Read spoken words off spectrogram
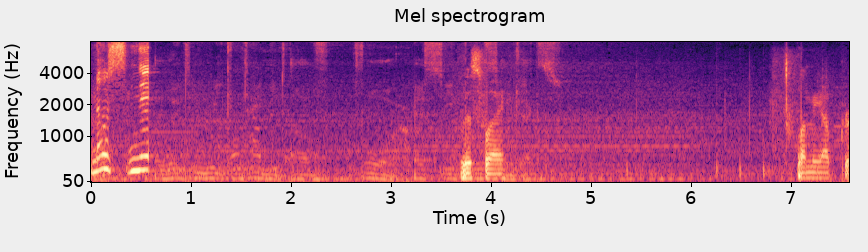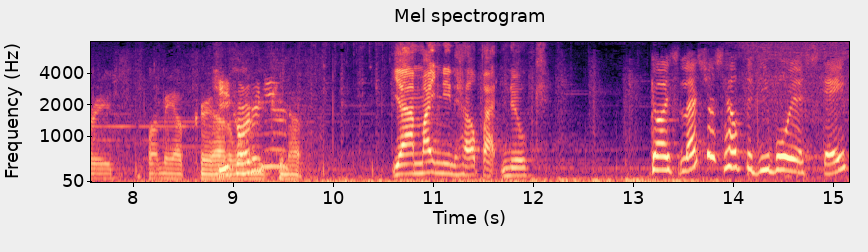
No snitch. awaiting recontainment of four SCP This way. Let me upgrade. Let me upgrade. Key card in be here? Yeah, I might need help at Nuke. Guys, let's just help the D-boy escape.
